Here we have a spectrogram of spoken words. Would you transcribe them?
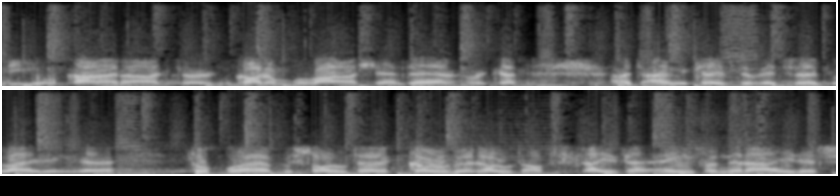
die elkaar raakten, karambolage en dergelijke. Uiteindelijk heeft de wedstrijdleiding toch besloten code rood af te geven. Een van de rijders,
